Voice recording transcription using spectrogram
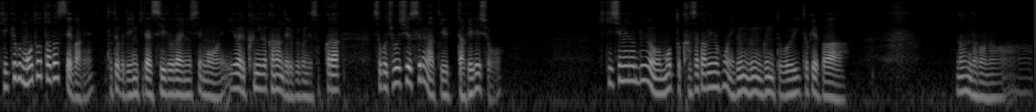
結局元を正せばね例えば電気代水道代にしてもいわゆる国が絡んでる部分でそこからそこ徴収するなっていうだけでしょ。引き締めの部分をもっと風上の方にぐんぐんぐんと置いとけばなんだろ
